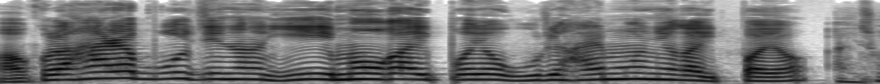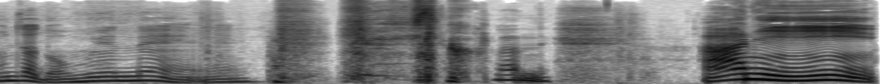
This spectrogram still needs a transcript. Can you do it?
어, 그럼 할아버지는 이 이모가 이뻐요? 우리 할머니가 이뻐요? 아니, 손자 너무했네. 큰일 났네. 아니,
